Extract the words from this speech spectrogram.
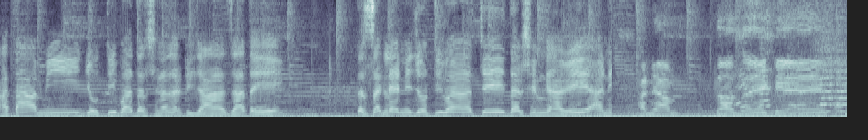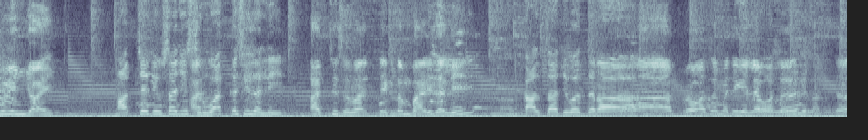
आता आम्ही ज्योतिबा दर्शनासाठी जा जात आहे. तर सगळ्यांनी ज्योतिबाचे दर्शन घ्यावे आणि आणि आमचं असं आहे की फुल एन्जॉय आजच्या दिवसाची सुरुवात कशी झाली? आजची सुरुवात एकदम भारी झाली. कालचा दिवस जरा आ, प्रवासामध्ये गेल्यामुळे गेला. जरा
